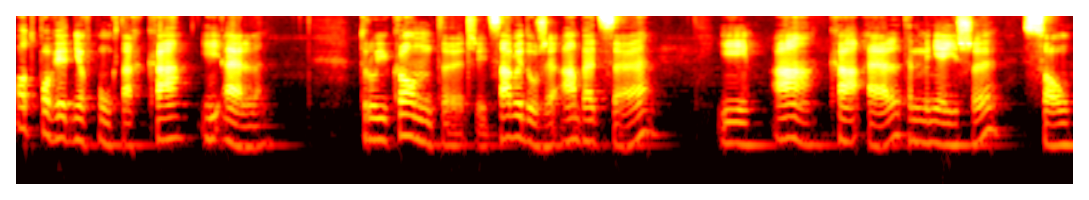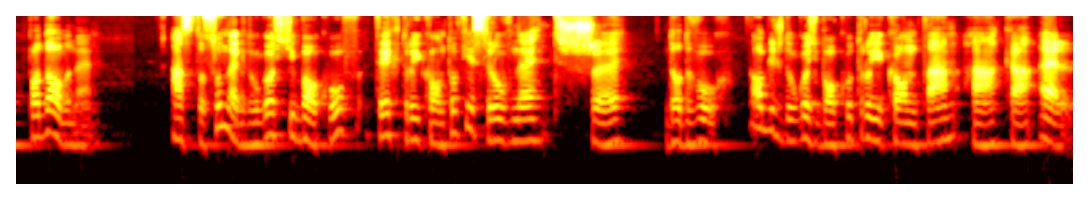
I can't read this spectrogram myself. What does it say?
odpowiednio w punktach K i L. Trójkąty, czyli cały duży ABC i AKL, ten mniejszy, są podobne. A stosunek długości boków tych trójkątów jest równy 3 do 2. Oblicz długość boku trójkąta AKL.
